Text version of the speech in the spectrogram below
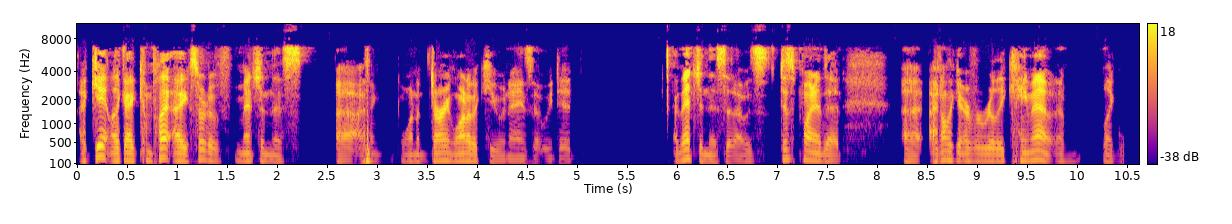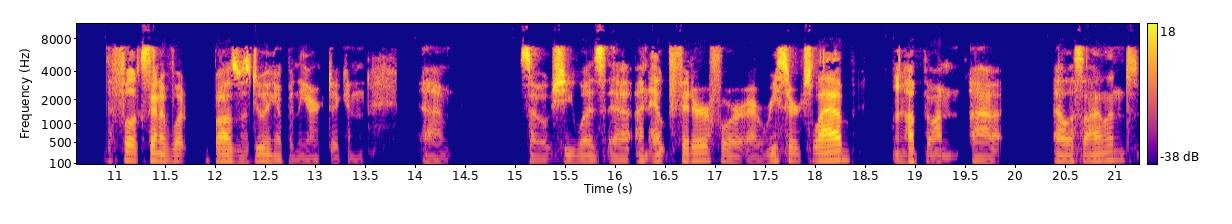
again, like I complain, I sort of mentioned this. Uh, I think one of, during one of the Q and A's that we did, I mentioned this that I was disappointed that uh, I don't think it ever really came out uh, like the full extent of what Boz was doing up in the Arctic, and um, so she was uh, an outfitter for a research lab Mhm. up on uh, Ellis Island,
